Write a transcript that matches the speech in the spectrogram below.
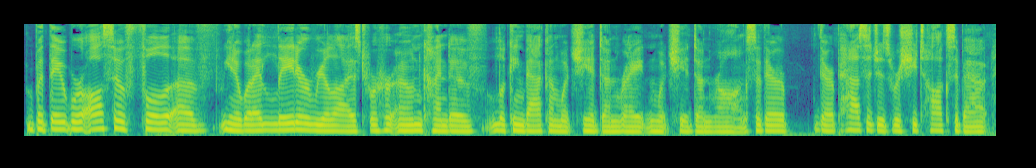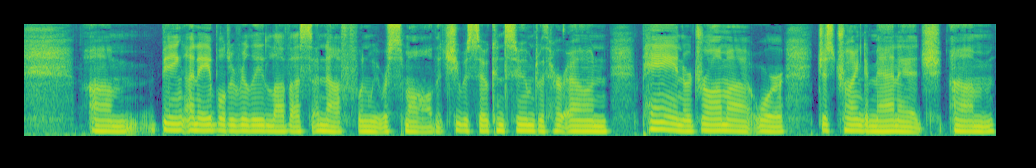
but they were also full of, you know, what I later realized were her own kind of looking back on what she had done right and what she had done wrong. So there, there are passages where she talks about um, being unable to really love us enough when we were small, that she was so consumed with her own pain or drama or just trying to manage um,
